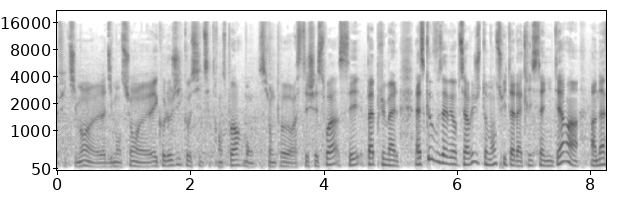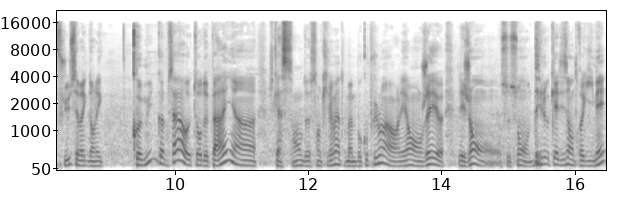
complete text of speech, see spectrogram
effectivement la dimension écologique aussi de ces transports. Bon, si on peut rester chez soi, c'est pas plus mal. Est-ce que vous avez observé justement suite à la crise sanitaire un, un afflux? C'est vrai que dans les communes comme ça autour de Paris, hein, jusqu'à 100, 200 km, même beaucoup plus loin. Orléans, Angers, euh, les gens se sont délocalisés entre guillemets.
